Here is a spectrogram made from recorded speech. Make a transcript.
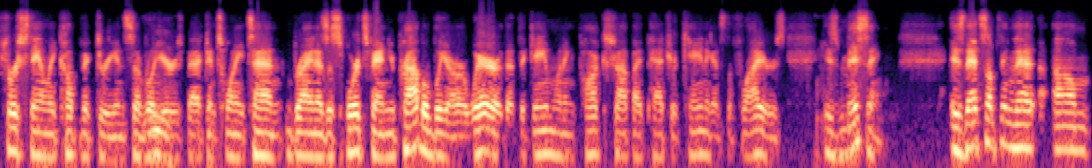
first Stanley Cup victory in several mm. years back in 2010. Brian, as a sports fan, you probably are aware that the game winning puck shot by Patrick Kane against the Flyers is missing. Is that something that um,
